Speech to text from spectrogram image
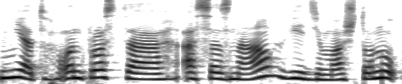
Нет, он просто осознал, видимо, что, ну,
